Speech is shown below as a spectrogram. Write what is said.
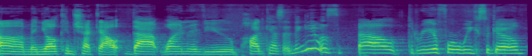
Um, and y'all can check out that wine review podcast. I think it was about three or four weeks ago.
